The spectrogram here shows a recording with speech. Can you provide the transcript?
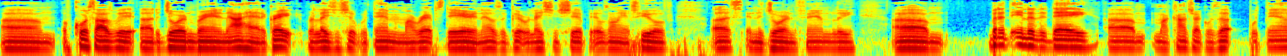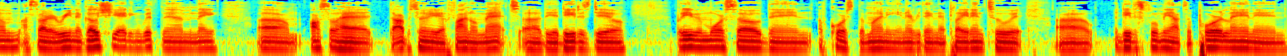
Um, of course I was with, uh, the Jordan brand and I had a great relationship with them and my reps there and that was a good relationship. It was only a few of us in the Jordan family. Um, but at the end of the day, um, my contract was up with them. I started renegotiating with them and they, um, also had the opportunity to final match, uh, the Adidas deal. But even more so than, of course, the money and everything that played into it, uh, Adidas flew me out to Portland and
